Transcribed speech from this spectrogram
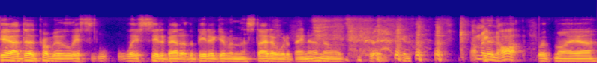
Yeah, I did. Probably the less less said about it, the better, given the state I would have been in. I was, uh, Coming in hot. with my uh,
